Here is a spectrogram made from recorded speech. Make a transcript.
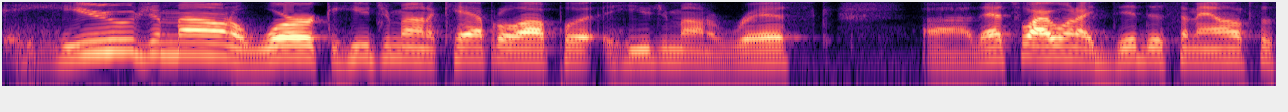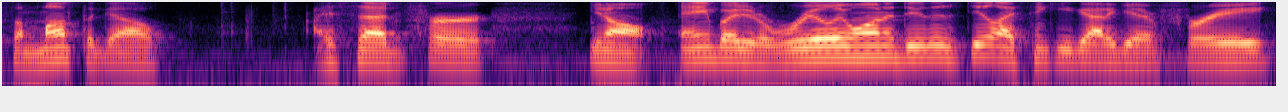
a huge amount of work, a huge amount of capital output, a huge amount of risk. Uh, that's why when I did this analysis a month ago, I said for you know anybody to really want to do this deal, I think you got to get it free.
